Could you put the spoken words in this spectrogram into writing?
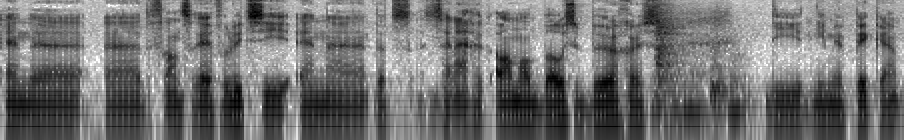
en eh, de Franse revolutie... en dat zijn eigenlijk allemaal boze burgers die het niet meer pikken.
